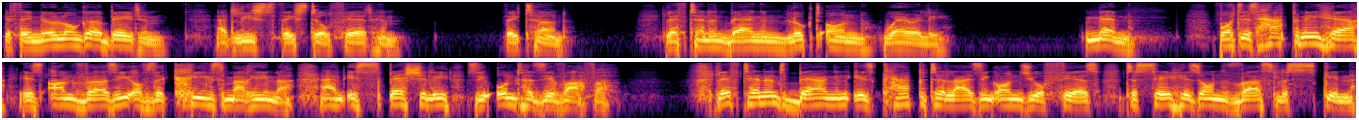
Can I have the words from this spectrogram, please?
If they no longer obeyed him, at least they still feared him. They turned. Lieutenant Bergen looked on warily. Men, what is happening here is unworthy of the Kriegsmarine and especially the Unterseewaffe. Lieutenant Bergen is capitalizing on your fears to save his own worthless skin.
